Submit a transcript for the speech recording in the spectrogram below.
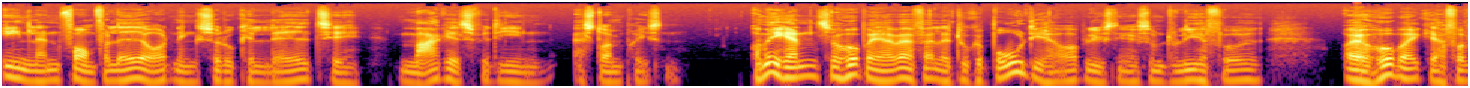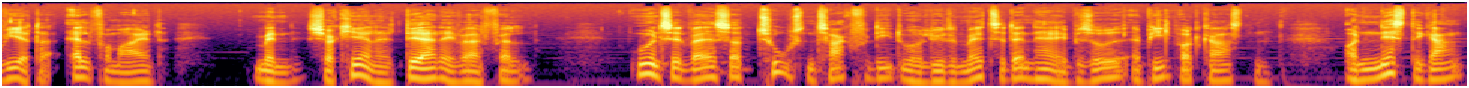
en eller anden form for ladeordning, så du kan lade til markedsværdien af strømprisen. Om ikke andet, så håber jeg i hvert fald, at du kan bruge de her oplysninger, som du lige har fået, og jeg håber ikke, jeg har forvirret dig alt for meget, men chokerende, det er det i hvert fald. Uanset hvad, så tusind tak, fordi du har lyttet med til den her episode af Bilpodcasten. Og næste gang,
